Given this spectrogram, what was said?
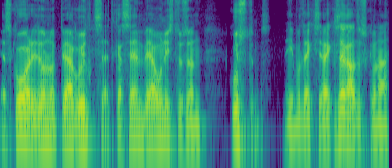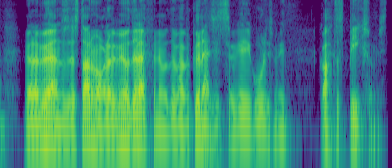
ja skoori tulnud peaaegu üldse, et kas NBA unistus on kustumas. nii mul tekkis väike segadus, kuna me oleme ühenduses Tarmoga läbi minu telefoni, mul tuli vahepeal kõne sisse, keegi kuulis mingit kahtlast piiksumist.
